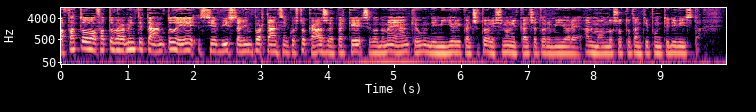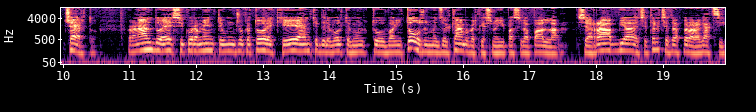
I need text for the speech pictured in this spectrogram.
ha fatto, ha fatto, veramente tanto e si è vista l'importanza in questo caso e perché secondo me è anche uno dei migliori calciatori, se non il calciatore migliore al mondo sotto tanti punti di vista. Certo, Ronaldo è sicuramente un giocatore che è anche delle volte molto vanitoso in mezzo al campo perché se non gli passi la palla si arrabbia, eccetera, eccetera, però ragazzi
